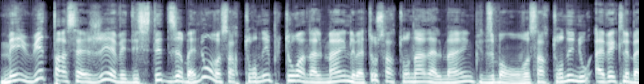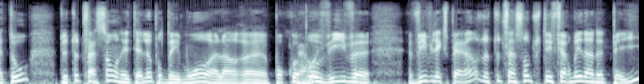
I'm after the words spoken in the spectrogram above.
mais huit passagers avaient décidé de dire, ben nous, on va s'en retourner plutôt en Allemagne. Le bateau s'en retourner en Allemagne, puis dit, bon, on va s'en retourner, nous, avec le bateau. De toute façon, on était là pour des mois, alors euh, pourquoi ben pas vivre euh, vivre l'expérience. De toute façon, tout est fermé dans notre pays.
